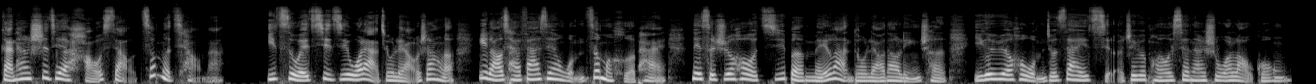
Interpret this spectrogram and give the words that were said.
感叹世界好小，这么巧吗？以此为契机，我俩就聊上了。一聊才发现我们这么合拍。那次之后，基本每晚都聊到凌晨。一个月后，我们就在一起了。这位朋友现在是我老公。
